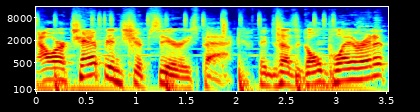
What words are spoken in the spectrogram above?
Now our championship series pack. I think this has a gold player in it.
